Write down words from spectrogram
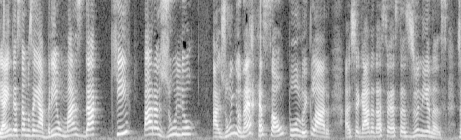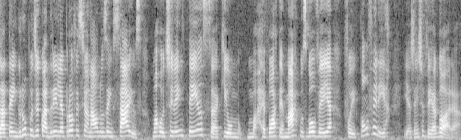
E ainda estamos em abril, mas daqui para julho a junho, né? É só um pulo. E claro, a chegada das festas juninas. Já tem grupo de quadrilha profissional nos ensaios, uma rotina intensa que o repórter Marcos Gouveia foi conferir e a gente vê agora.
